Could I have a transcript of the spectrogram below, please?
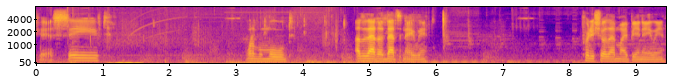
Okay, I saved. One of them moved. Other than that, that's an alien. Pretty sure that might be an alien.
